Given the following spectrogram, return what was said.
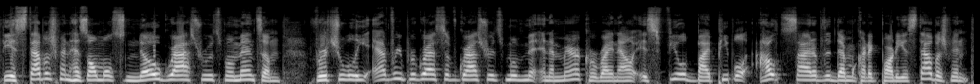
the establishment has almost no grassroots momentum. Virtually every progressive grassroots movement in America right now is fueled by people outside of the Democratic Party establishment,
